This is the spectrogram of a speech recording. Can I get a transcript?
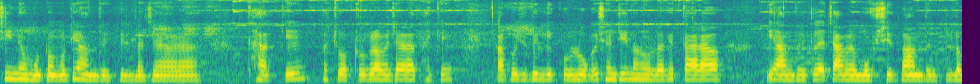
চিনে মোটামুটি আন্দরকিল্লা যারা থাকে বা চট্টগ্রামে যারা থাকে কাউকে যদি লোকেশন চিনানো লাগে, তারা এই আন্দরকিল্লা জামে মসজিদ বা আন্দরকিল্লা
